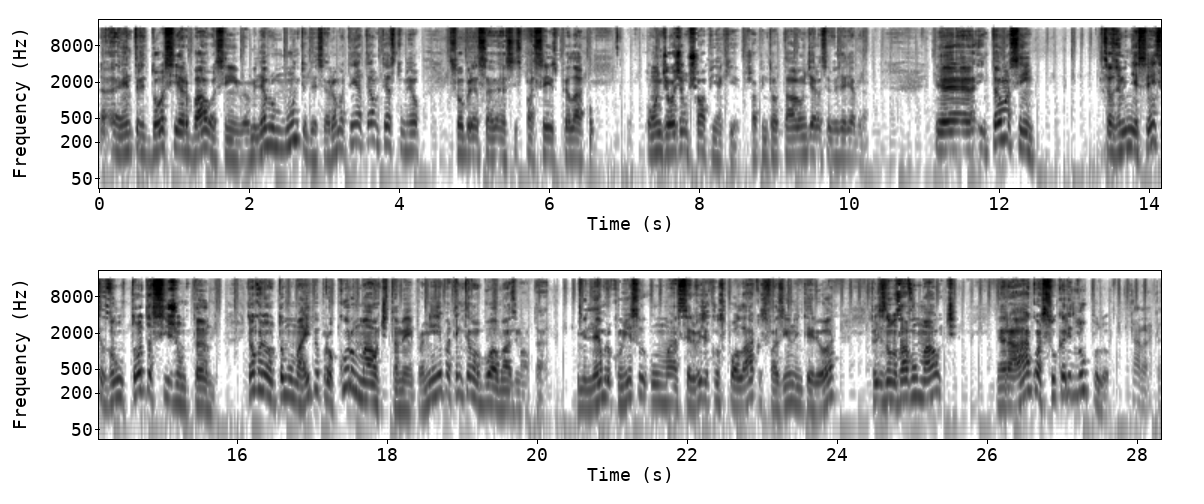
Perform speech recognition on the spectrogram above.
eh, entre doce e herbal, assim. Eu me lembro muito desse aroma. Tem até um texto meu sobre essa, esses passeios pela onde hoje é um shopping aqui, shopping total, onde era a cervejaria branca. É, então, assim, essas reminiscências vão todas se juntando. Então, quando eu tomo uma IPA, eu procuro malte também. Para mim, a IPA tem que ter uma boa base maltada. Eu me lembro com isso uma cerveja que os polacos faziam no interior, eles não usavam malte. Era água, açúcar e lúpulo. Caraca.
